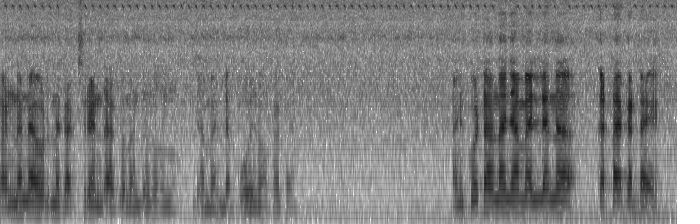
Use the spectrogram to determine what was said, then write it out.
കണ്ണൻ അവിടുന്ന് കച്ചറ ഉണ്ടാക്കുന്നുണ്ടെന്ന് തോന്നുന്നു. ഞാൻ മെല്ലെ പോയി നോക്കട്ടെ. അനിക്കോട്ടെ എന്നാൽ ഞാൻ മെല്ലെ ഒന്ന് കട്ടാക്കട്ടെ?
